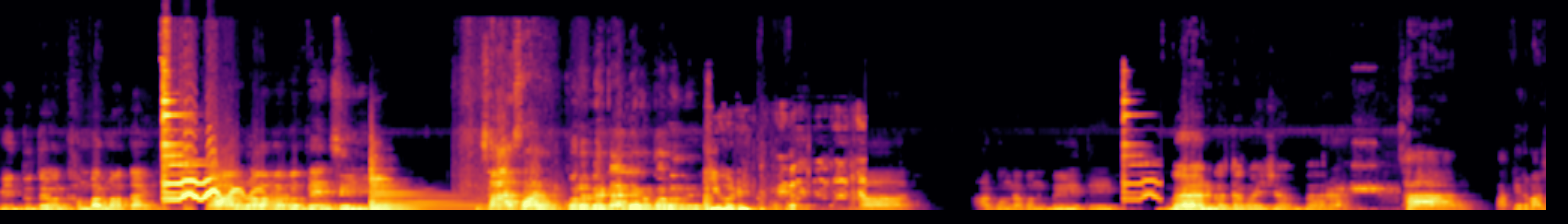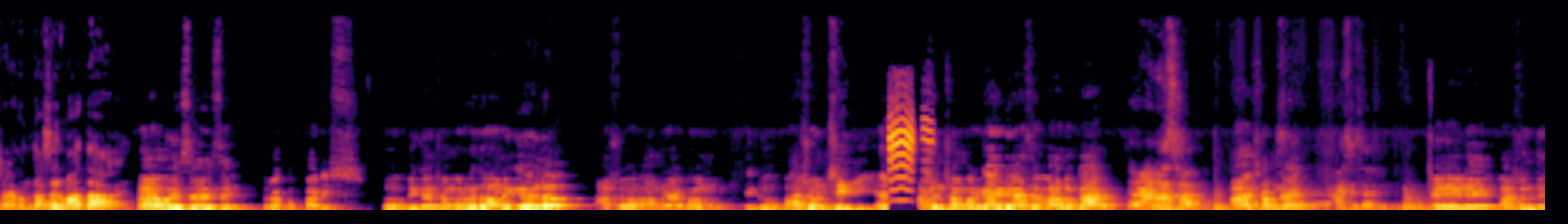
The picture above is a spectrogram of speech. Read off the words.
বিদ্যুৎ এখন খাম্বার মাথায়। স্যার রং এখন পেন্সিলি স্যার স্যার কলমের কাল এখন কলমে। স্যার আগুন এখন বিড়িতি। বার কথা কই সব বারা। স্যার পাখির বাসা এখন গাছের মাথায়। হ্যাঁ হয়েছে হয়েছে। তোরা খুব পারিস। তো বিজ্ঞান সম্পর্কে তো অনেকই হলো। আসো আমরা এখন একটু ভাষণ শিখি হ্যাঁ? ভাষণ সম্পর্কে আইডিয়া আছে ভালো কার? স্যার আমার স্যার। আয় সামনে আয়। আছে স্যার। এনে এনে ভাষণ দে।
